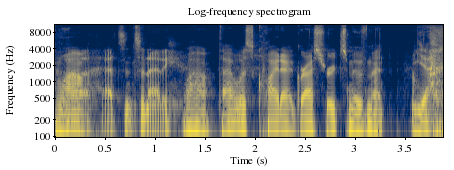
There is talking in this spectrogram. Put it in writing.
Wow. uh, at Cincinnati. wow, that was quite a grassroots movement. Yeah.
